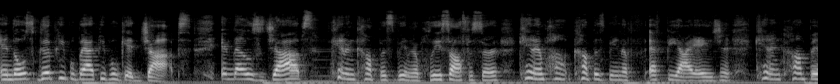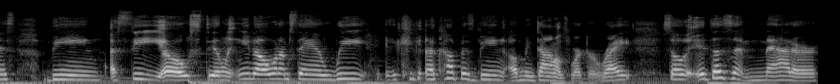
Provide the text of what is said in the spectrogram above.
And those good people, bad people get jobs. And those jobs can encompass being a police officer, can encompass being an FBI agent, can encompass being a CEO stealing, you know what I'm saying? We it can encompass being a McDonald's worker, right? So it doesn't matter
